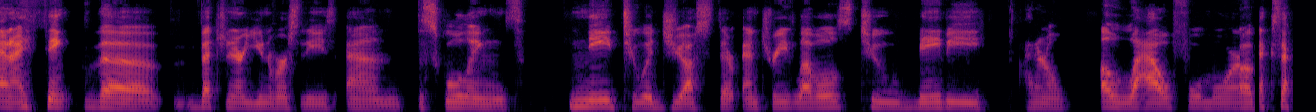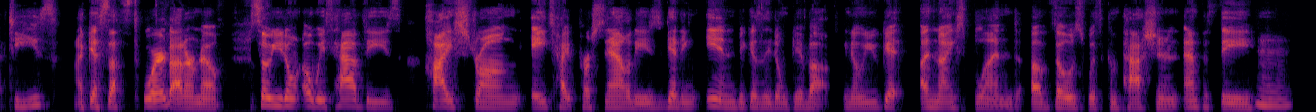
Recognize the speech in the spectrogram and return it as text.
And I think the veterinary universities and the schoolings need to adjust their entry levels to maybe, I don't know, allow for more of acceptees. I guess that's the word. I don't know. So you don't always have these high strung A type personalities getting in because they don't give up. You know, you get a nice blend of those with compassion and empathy mm.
